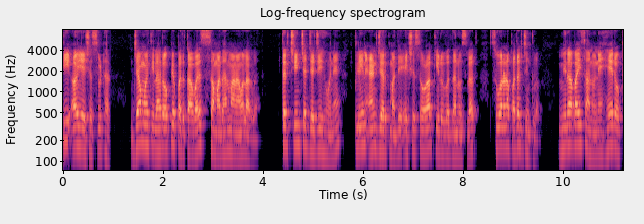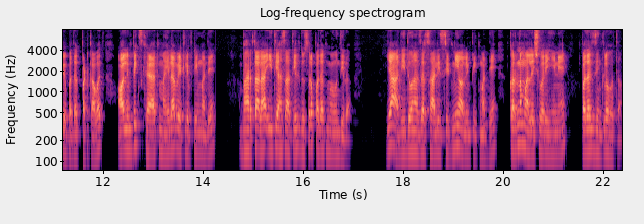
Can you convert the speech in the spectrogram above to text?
ती अयशस्वी ठरली. ज्यामुळे तिला रौप्य पदकावर समाधान मानावं लागलं. तर चीनच्या जजीहूने क्लीन अँड जर्कमध्ये एकशे सोळा किलो वजन उचलत सुवर्णपदक जिंकलं. मीराबाई सानूने हे रौप्य पदक पटकावत ऑलिम्पिक्स खेळात महिला वेटलिफ्टिंगमध्ये भारताला इतिहासातील दुसरं पदक मिळवून दिलं. याआधी दोन हजार साली सिडनी ऑलिम्पिकमध्ये कर्ण मल्लेश्वरी हिने पदक जिंकलं होतं.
